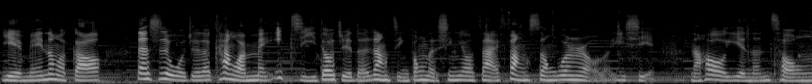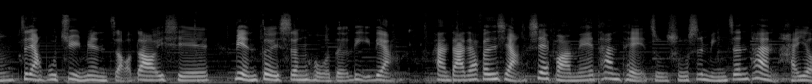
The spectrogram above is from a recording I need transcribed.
也没那么高。但是我觉得看完每一集都觉得让景峰的心又在放松温柔了一些，然后也能从这两部剧里面找到一些面对生活的力量。和大家分享《chef 阿梅探铁》主厨是名侦探，还有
